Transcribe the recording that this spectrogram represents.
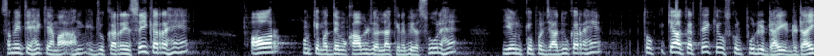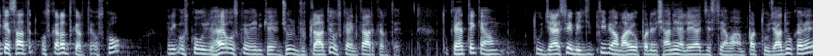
سمجھتے ہیں کہ ہم ہم جو کر رہے ہیں، صحیح کر رہے ہیں۔ اور ان کے مد مقابل جو اللہ کے نبی رسول ہیں، یہ ان کے اوپر جادو کر رہے ہیں۔ تو کیا کرتے کہ اس کو پوری ڈھائی، ڈٹائی کے ساتھ اس کا رد کرتے، اس کو یعنی اس کو جو ہے، اس کو ان کے یعنی جھٹلاتے، اس کا انکار کرتے۔ تو کہتے کہ ہم تو جیسے بھی جتنی بھی ہمارے اوپر نشانیاں لے آئے، جس سے ہم پر تو جادو کرے۔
